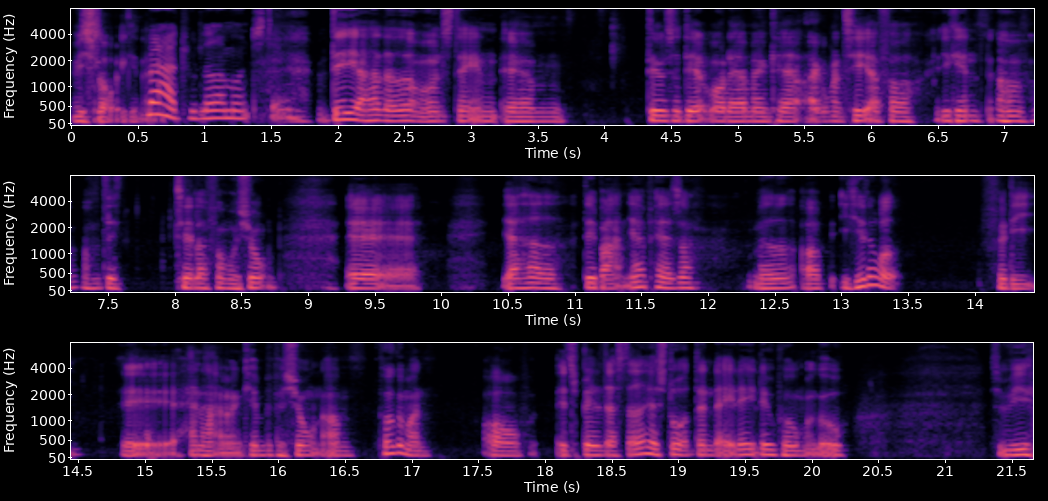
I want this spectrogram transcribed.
Vi slår ikke Hvad hinanden. har du lavet om onsdagen? Det, jeg har lavet om onsdagen, øhm, det er jo så der, hvor der er, man kan argumentere for, igen, om, om det tæller for motion. Øh, jeg havde det barn, jeg passer med op i Hillerød, fordi øh, han har jo en kæmpe passion om Pokémon, og et spil, der stadig er stort den dag i dag, det er jo Pokémon Go. Så vi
